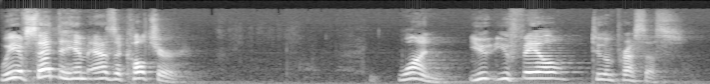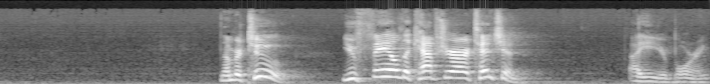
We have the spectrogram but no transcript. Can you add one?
We have said to him as a culture one, you, you fail to impress us. Number two, you fail to capture our attention, i.e., you're boring.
